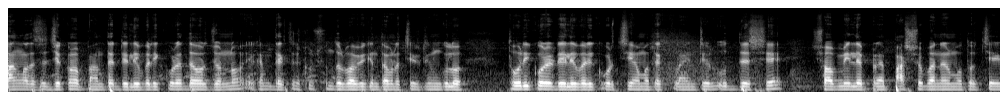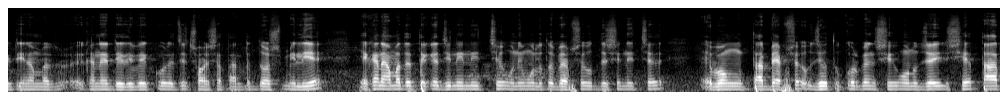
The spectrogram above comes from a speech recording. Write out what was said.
বাংলাদেশের যে কোনো প্রান্তে ডেলিভারি করে দেওয়ার জন্য। এখানে দেখছেন খুব সুন্দরভাবে কিন্তু আমরা চেরিটিনগুলো তৈরি করে ডেলিভারি করছি আমাদের ক্লায়েন্টের উদ্দেশ্যে। সব মিলে প্রায় পাঁচশো বানের মতো চেরিটিন আমরা এখানে ডেলিভারি করেছি, ছয়, সাত, আট, দশ মিলিয়ে। এখানে আমাদের থেকে যিনি নিচ্ছে, উনি মূলত ব্যবসার উদ্দেশ্যে নিচ্ছে এবং তার ব্যবসা যেহেতু করবেন সে অনুযায়ী সে তার,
